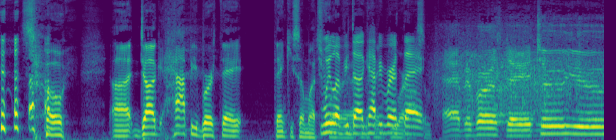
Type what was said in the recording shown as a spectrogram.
so, uh, Doug, happy birthday. Thank you so much. We for, love you, uh, Doug. Happy everything. You are birthday. awesome. Happy birthday to you.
